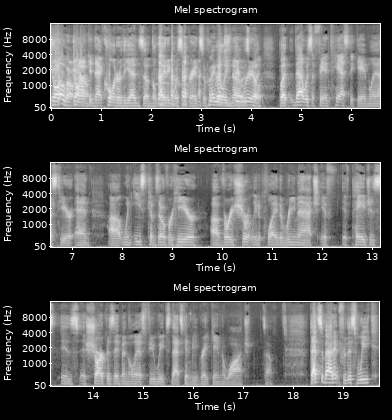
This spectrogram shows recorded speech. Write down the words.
dark, dark in that corner of the end zone. The lighting wasn't great, so who really knows? But, but that was a fantastic game last year, and uh, when East comes over here uh, very shortly to play the rematch. If if Page is is as sharp as they've been the last few weeks, that's going to be a great game to watch. So that's about it for this week.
